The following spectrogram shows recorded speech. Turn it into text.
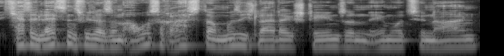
ich hatte letztens wieder so einen Ausraster, muss ich leider gestehen, so einen emotionalen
